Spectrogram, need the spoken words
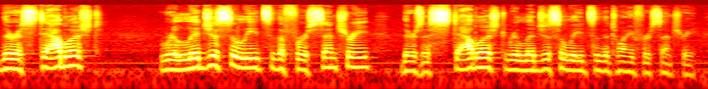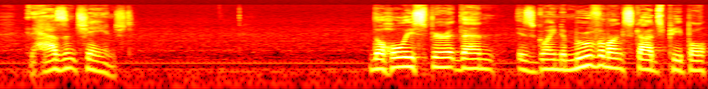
They're established religious elites of the first century. There's established religious elites of the 21st century. It hasn't changed. The Holy Spirit then is going to move amongst God's people,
